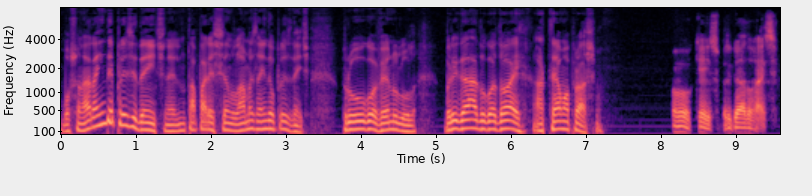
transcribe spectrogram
Bolsonaro ainda é presidente, né? Ele não está aparecendo lá, mas ainda é o presidente. Para o governo Lula. Obrigado, Godoy. Até uma próxima. Ok, isso. Obrigado, Raíssa.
